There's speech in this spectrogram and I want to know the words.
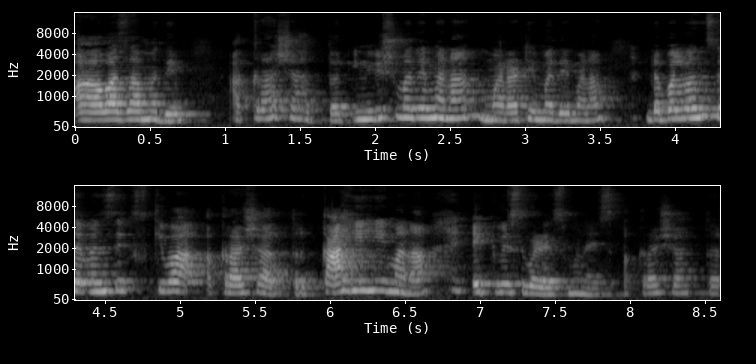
आवाजामध्ये अकरा शहात्तर इंग्लिशमध्ये म्हणा मराठीमध्ये म्हणा डबल वन सेवन सिक्स किंवा अकरा शहात्तर काहीही म्हणा एकवीस वेळेस म्हणायचं. अकरा शहात्तर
